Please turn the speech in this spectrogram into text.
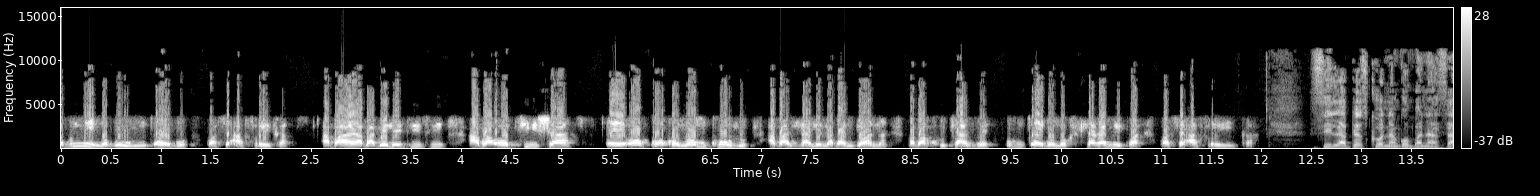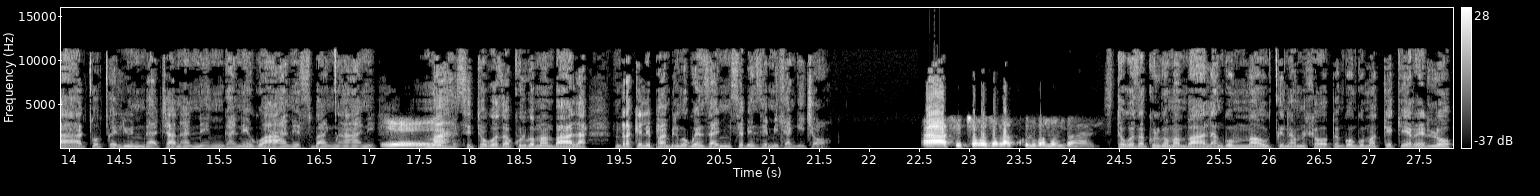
Okuningi kuwumcebo wase-afrika Aba- ababelethisi aba-othisha eh ogogo nomkhulu abadlale nabantwana babakhuthaze umcebo nokuhlakanipha kwase-afrika. Silapha esikhona ngombana sacocela indatshana nenganekwane sibancane Yes. ma sithokoza kakhulu kwamambala niragele phambili ngokwenza imisebenzi emihle ngitsho ah sithokoza kakhulu kwamambala. Sithokoza kakhulu kwamambala ngumma ugcina mhlophe ngongumagegere lo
